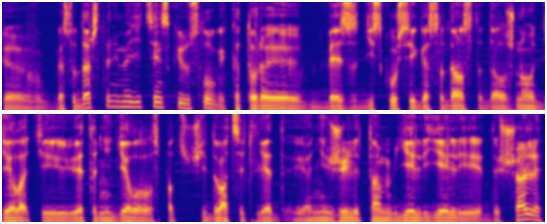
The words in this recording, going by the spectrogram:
в государственные медицинские услуги, которые без дискуссии государство должно делать, и это не делалось почти 20 лет, и они жили там еле-еле дышали,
